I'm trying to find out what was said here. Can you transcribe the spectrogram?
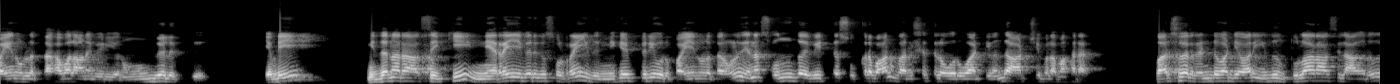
பயனுள்ள தகவலான வீடியோ உங்களுக்கு எப்படி? மிதன ராசிக்கு நிறைய பேருக்கு சொல்றேன் இது மிகப்பெரிய ஒரு பயனுள்ள தகவல். ஏன்னா சொந்த வீட்டை சுக்கரபான் வருஷத்துல ஒரு வாட்டி வந்து ஆட்சி பலமாகிறார் வருஷத்துல ரெண்டு வாட்டி வர இது துலா ராசியில ஆகிறது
